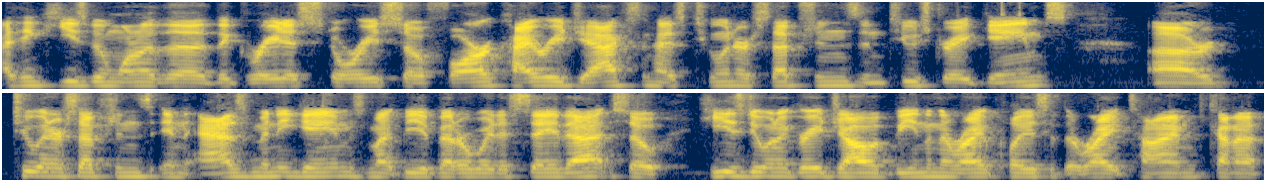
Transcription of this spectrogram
I think he's been one of the, the greatest stories so far. Khyree Jackson has two interceptions in two straight games, uh, or two interceptions in as many games, might be a better way to say that. So he's doing a great job of being in the right place at the right time, kind of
